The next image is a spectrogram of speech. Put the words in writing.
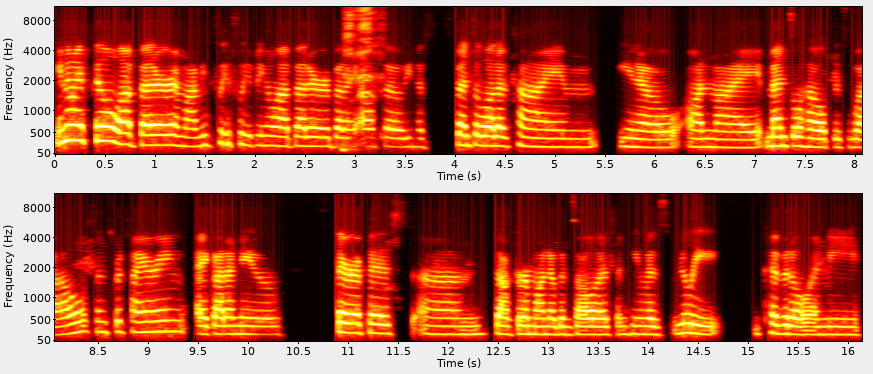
You know, I feel a lot better. I'm obviously sleeping a lot better, but I also, you know, spent a lot of time, you know, on my mental health as well since retiring. I got a new therapist, um, Dr. Armando Gonzalez, and he was really pivotal in me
